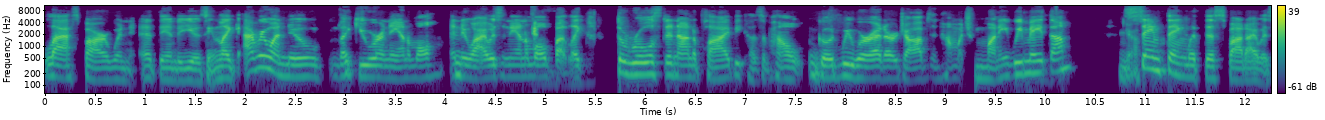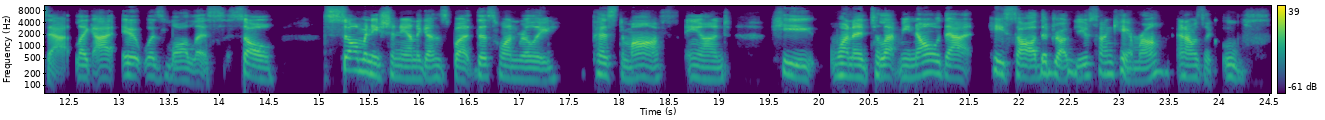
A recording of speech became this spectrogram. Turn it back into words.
last bar when at the end of using. Like everyone knew like you were an animal and knew I was an animal, but like the rules did not apply because of how good we were at our jobs and how much money we made them. Yeah. Same thing with this spot I was at. Like I it was lawless. So so many shenanigans, but this one really pissed him off and he wanted to let me know that he saw the drug use on camera and I was like, "Oof."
